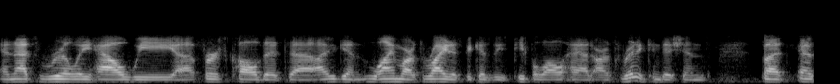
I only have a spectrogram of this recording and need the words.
and that's really how we uh, first called it uh, again Lyme arthritis because these people all had arthritic conditions. But as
